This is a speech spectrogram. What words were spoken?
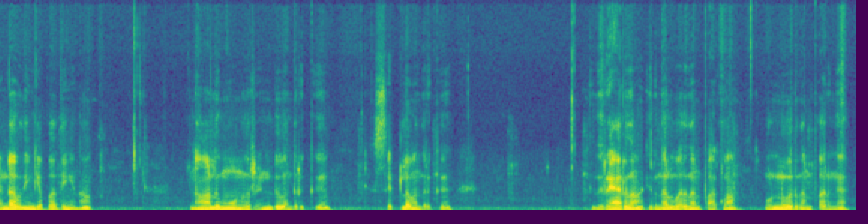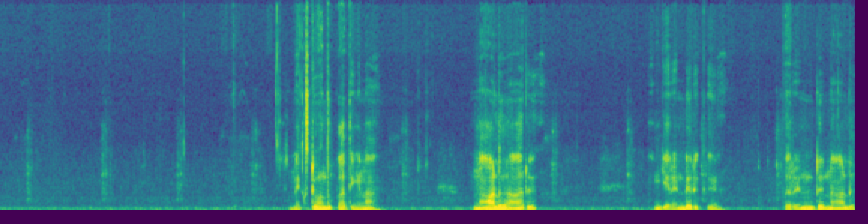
ரெண்டாவது இங்கே பார்த்தீங்கன்னா நாலு மூணு ரெண்டு வந்திருக்கு செட்டில் வந்திருக்கு. இது ரேர் தான். இருந்தாலும் வருதான்னு பார்க்கலாம். ஒன்று வருதான்னு பாருங்கள் நெக்ஸ்ட்டு வந்து பார்த்தீங்கன்னா நாலு ஆறு இங்கே ரெண்டு இருக்குது இப்போ ரெண்டு நாலு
